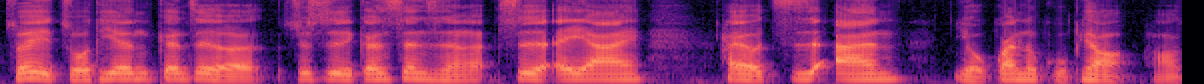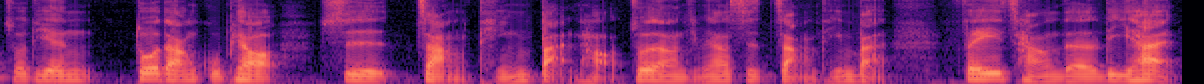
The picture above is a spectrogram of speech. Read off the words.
所以昨天跟这个就是跟生成是 AI 还有资安有关的股票，好，昨天多档股票是涨停板，哈，多档股票是涨停板，非常的厉害。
